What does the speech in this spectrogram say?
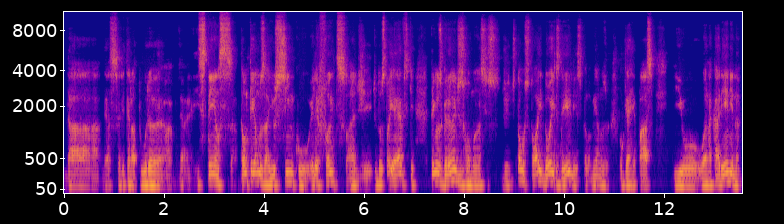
da, dessa literatura uh, extensa. Então temos aí os cinco elefantes né, de, de Dostoiévski, tem os grandes romances de, de Tolstói, dois deles, pelo menos, o Guerra e Paz e o, o Ana Karenina,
